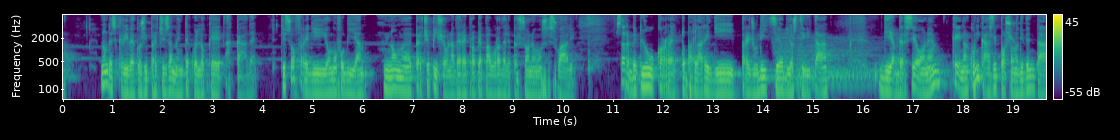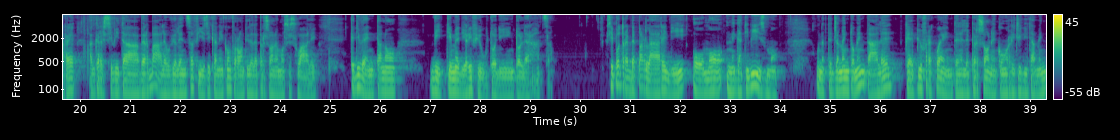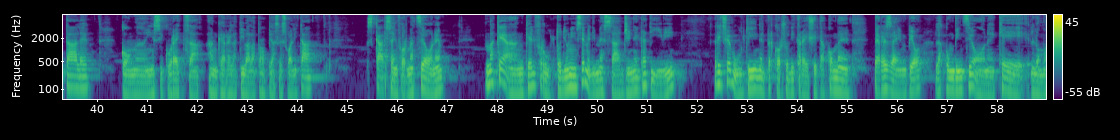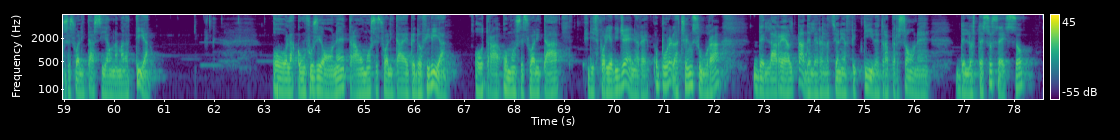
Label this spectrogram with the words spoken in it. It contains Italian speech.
non descrive così precisamente quello che accade. Chi soffre di omofobia non percepisce una vera e propria paura delle persone omosessuali. Sarebbe più corretto parlare di pregiudizio, di ostilità, di avversione che in alcuni casi possono diventare aggressività verbale o violenza fisica nei confronti delle persone omosessuali, che diventano vittime di rifiuto e di intolleranza. Si potrebbe parlare di omonegativismo, un atteggiamento mentale che è più frequente nelle persone con rigidità mentale, con insicurezza anche relativa alla propria sessualità, scarsa informazione, ma che è anche il frutto di un insieme di messaggi negativi ricevuti nel percorso di crescita, come per esempio la convinzione che l'omosessualità sia una malattia o la confusione tra omosessualità e pedofilia o tra omosessualità e disforia di genere, oppure la censura della realtà delle relazioni affettive tra persone dello stesso sesso,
